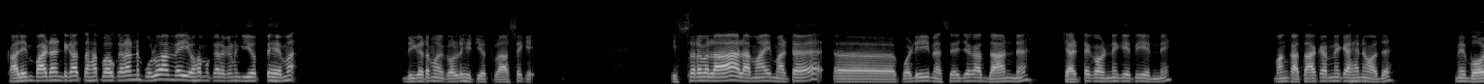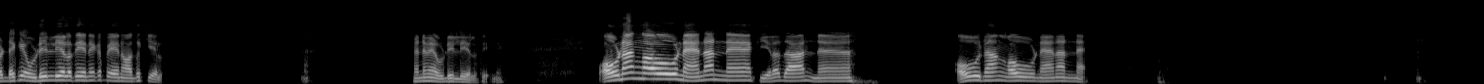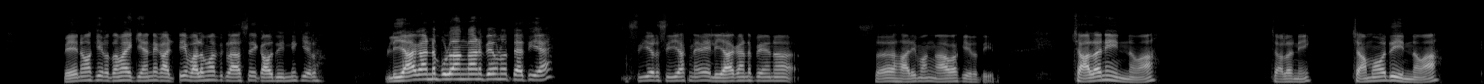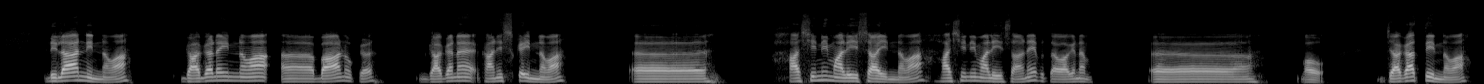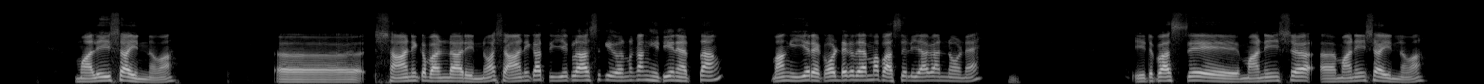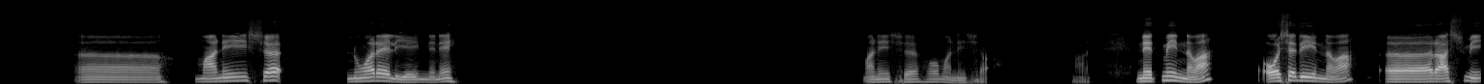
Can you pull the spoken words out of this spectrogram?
කලින් පාඩම් ටිකත් අහපව කරන්න පුළුවන් වෙයි. ඔහම කරගෙන ගියොත් එහෙම දිගටම ඔයගොල්ලෝ හිටියොත් ක්ලාස් එකේ. ඉස්සර වෙලා ළමයි මට පොඩි මැසේජ් එකක් දාන්න. chat එක ඔන්න එකේ තියෙන්නේ. මං කතා කරන එක ඇහෙනවද? මේ බෝඩ් එකේ උඩින් ලියලා තියෙන එක පේනවද කියලා. මෙන්න මේ උඩින් ලියලා තියෙන්නේ ඔව් නම් ඔව් නෑ නම් නෑ කියලා දාන්න. ඔව් නම් ඔව් නෑ නම් නෑ පේනවා කියලා තමයි කියන්නේ කට්ටිය බලමු අපි ක්ලාස් එකේ කවුද ඉන්නේ කියලා. ලියා ගන්න පුළුවන් ගන්න පේවුනොත් ඇති ඈ. 100ට 100ක් නෙවෙයි ලියා ගන්න පේන සර් හරි මං ආවා කියලා තියෙනවා. චලනේ ඉන්නවා. චලනේ. චමෝදි ඉන්නවා. ඩිලාන් ඉන්නවා. ගගන ඉන්නවා. බානුක. ගගන කනිෂ්ක ඉන්නවා. හශිනි මලීෂා ඉන්නවා. හශිනි මලීසානේ පුතාවගෙන ඔව් ජගත් ඉන්නවා. මලීෂා ඉන්නවා. ශානික බණ්ඩාර ඉන්නවා. ශානිකත් ඊයේ ක්ලාස් එකේ ඉවරනකම් හිටියේ නැත්තම් මං ඊයේ රෙකෝඩ් එක දැම්ම පස්සේ ලියා ගන්න ඕනේ. ඊට පස්සේ මනීෂ මනීෂා ඉන්නවා. මනීෂ නුවරඑළියේ ඉන්නේ නේ. මනීෂ හෝ මනීෂා. හරි. නෙත්මි ඉන්නවා ඕෂධි ඉන්නවා රශ්මි.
